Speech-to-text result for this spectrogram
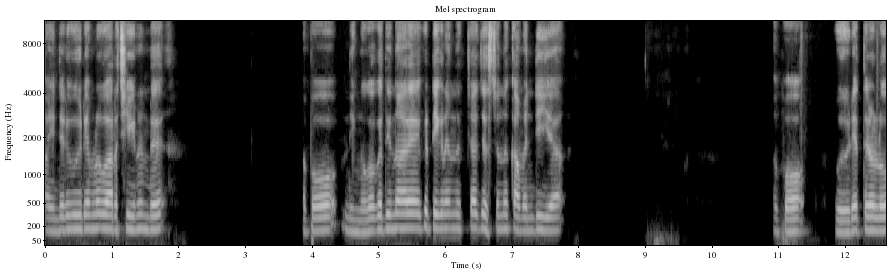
അതിന്റെ ഒരു വീഡിയോ നമ്മൾ വേറെ ചെയ്യുന്നുണ്ട് അപ്പോൾ നിങ്ങൾക്കൊക്കെ ഇതിൽ നിന്ന് ആരെ കിട്ടിക്കണമെന്ന് വെച്ചാൽ ജസ്റ്റ് ഒന്ന് കമന്റ് ചെയ്യുക അപ്പോൾ വീഡിയോ എത്രയേ ഉള്ളൂ.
